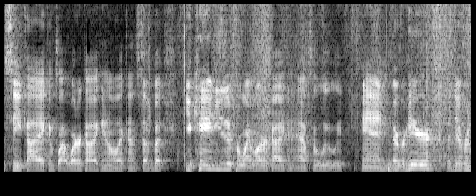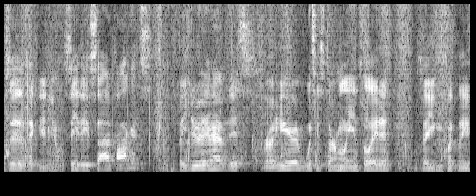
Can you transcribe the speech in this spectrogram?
sea kayak and flat water kayaking and all that kind of stuff, but you can use it for whitewater kayaking, absolutely. And over here, the difference is, again, you don't see these side pockets, but you do have this right here, which is thermally insulated, so you can quickly,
